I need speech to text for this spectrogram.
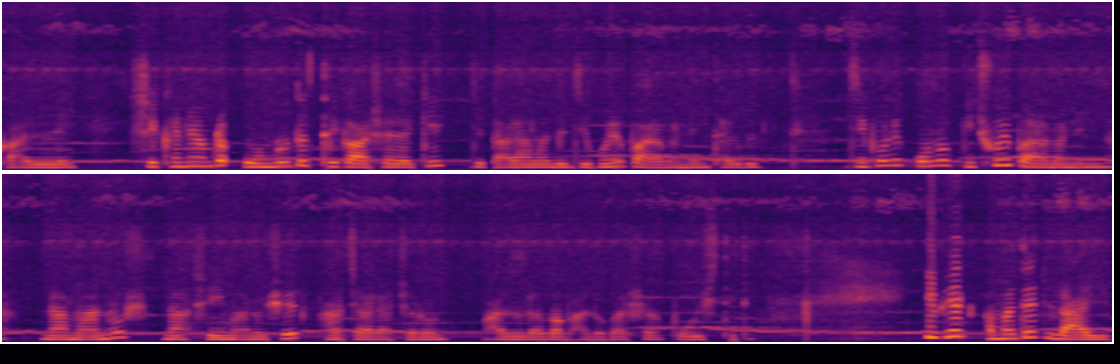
কাল নেই। সেখানে আমরা অন্যদের থেকে আশা রাখি যে তারা আমাদের জীবনে পার্মানেন্ট থাকবে। জীবনে কোনো কিছুই পার্মানেন্ট না। না মানুষ, না সেই মানুষের আচার আচরণ, ভালো লাগা, ভালোবাসা, পরিস্থিতি। ইভেন আমাদের লাইফ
